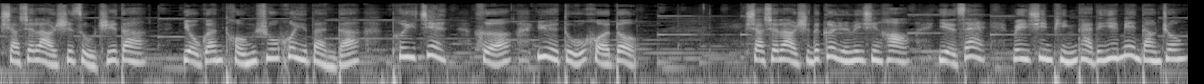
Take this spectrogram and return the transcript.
小学老师组织的有关童书绘本的推荐和阅读活动。小学老师的个人微信号也在微信平台的页面当中，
